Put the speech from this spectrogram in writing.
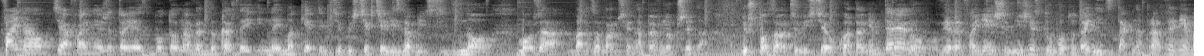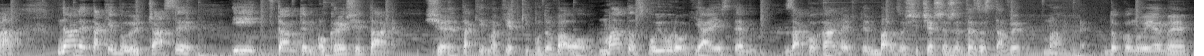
Fajna opcja, fajnie, że to jest, bo to nawet do każdej innej makiety, gdzie byście chcieli zrobić dno morza, bardzo Wam się na pewno przyda. Już poza oczywiście układaniem terenu, o wiele fajniejszym niż jest tu, bo tutaj nic tak naprawdę nie ma. No ale takie były czasy i w tamtym okresie tak się takie makietki budowało. Ma to swój urok, ja jestem zakochany w tym, bardzo się cieszę, że te zestawy mam. Dokonujemy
